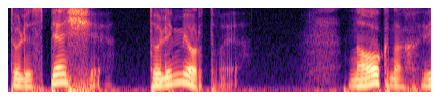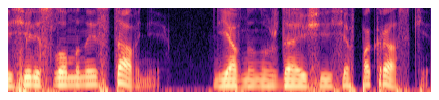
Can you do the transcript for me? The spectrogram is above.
то ли спящая, то ли мертвая. На окнах висели сломанные ставни – явно нуждающиеся в покраске.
